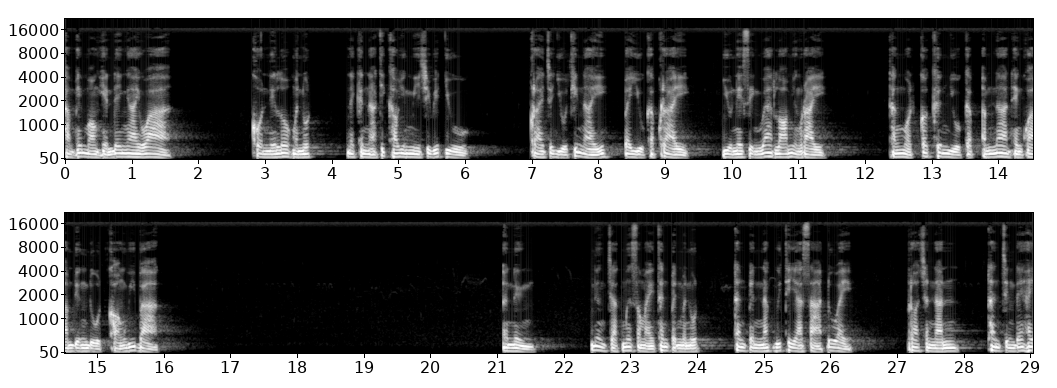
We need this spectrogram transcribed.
ทำให้มองเห็นได้ง่ายว่า คนในโลกมนุษย์ ในขณะที่เขายังมีชีวิตอยู่ ใครจะอยู่ที่ไหน ไปอยู่กับใคร อยู่ในสิ่งแวดล้อมอย่างไร ทั้งหมดก็ขึ้นอยู่กับอำนาจแห่งความดึงดูดของวิบาก อันหนึ่ง เนื่องจากเมื่อสมัยท่านเป็นมนุษย์ ท่านเป็นนักวิทยาศาสตร์ด้วย เพราะฉะนั้น ท่านจึงได้ให้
